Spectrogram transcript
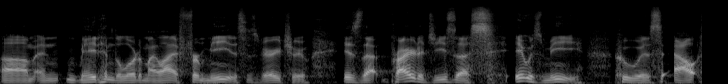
um, and made him the Lord of my life, for me, this is very true, is that prior to Jesus, it was me who was out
